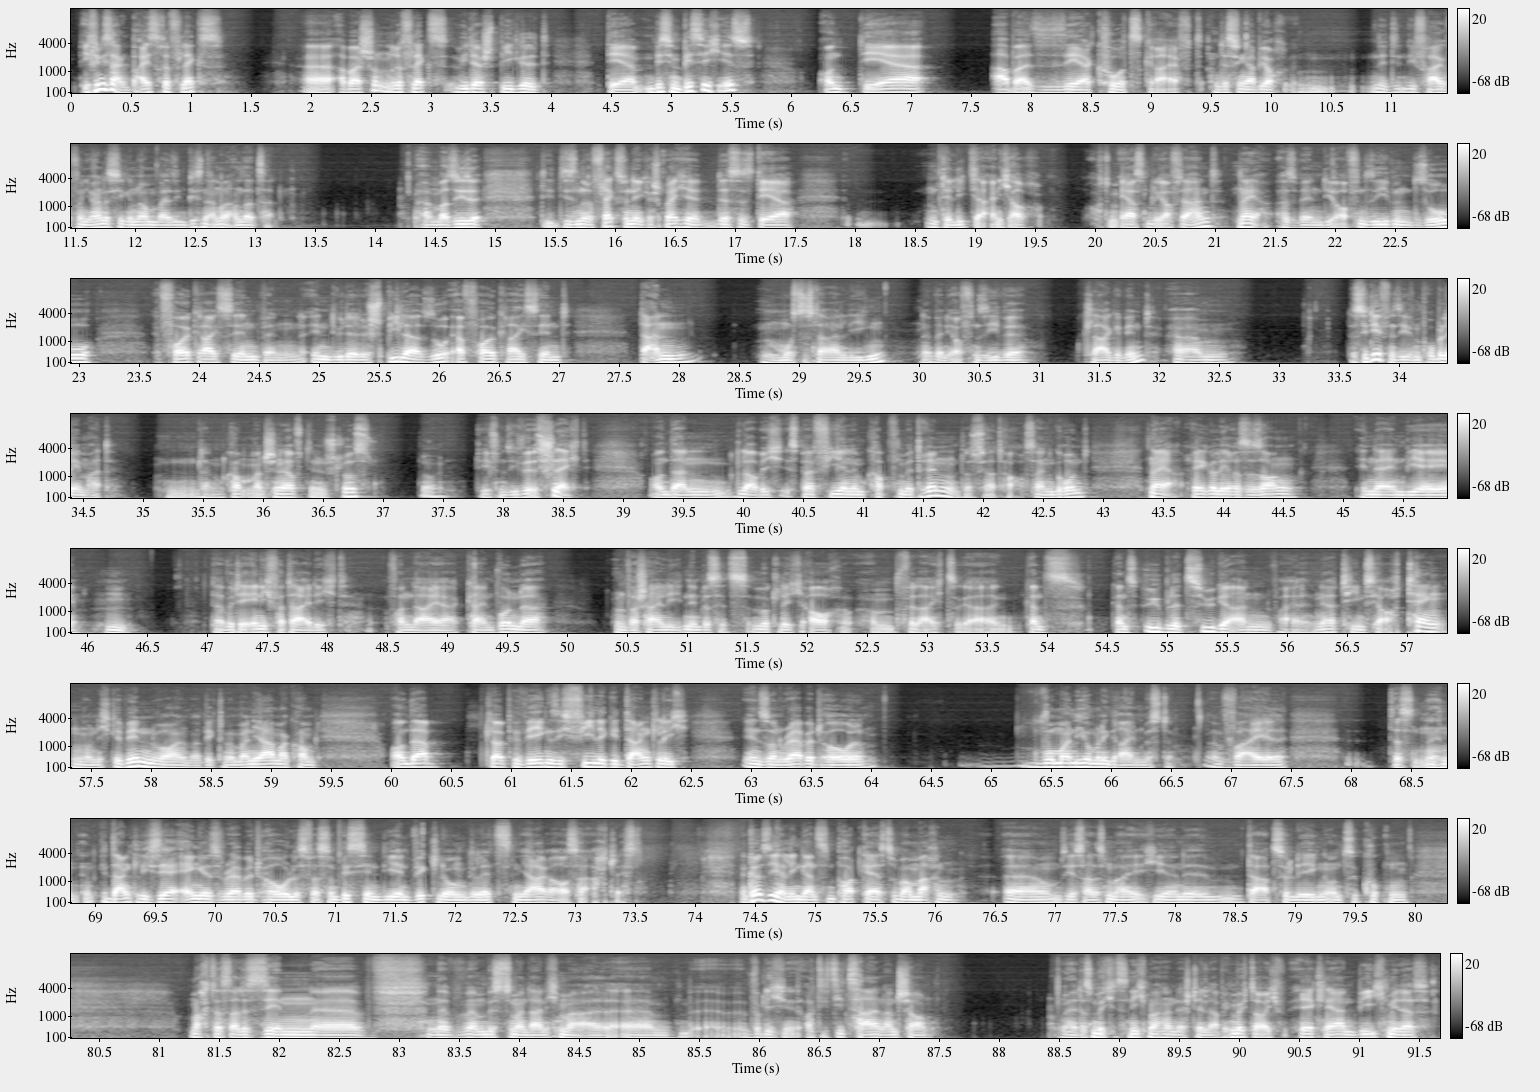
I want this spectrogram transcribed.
ich will nicht sagen Beißreflex, äh, aber schon ein Reflex widerspiegelt, der ein bisschen bissig ist und der aber sehr kurz greift. Und deswegen habe ich auch ähm, die Frage von Johannes hier genommen, weil sie ein bisschen anderen Ansatz hat. Ähm, also diese, diesen Reflex, von dem ich spreche, das ist der, und der liegt ja eigentlich auch auf dem ersten Blick auf der Hand. Naja, also wenn die Offensiven so erfolgreich sind, wenn individuelle Spieler so erfolgreich sind, dann muss es daran liegen, ne, wenn die Offensive klar gewinnt, ähm, dass die Defensive ein Problem hat. Dann kommt man schnell auf den Schluss, Defensive ist schlecht. Und dann, glaube ich, ist bei vielen im Kopf mit drin, und das hat auch seinen Grund, naja, reguläre Saison in der NBA, hm, da wird ja eh nicht verteidigt. Von daher kein Wunder. Und wahrscheinlich nimmt das jetzt wirklich auch ähm, vielleicht sogar ganz, ganz üble Züge an, weil ne, Teams ja auch tanken und nicht gewinnen wollen, weil Victor Wembanyama kommt. Und da glaube ich, bewegen sich viele gedanklich in so ein Rabbit Hole, wo man nicht unbedingt rein müsste, weil das ein gedanklich sehr enges Rabbit Hole ist, was so ein bisschen die Entwicklung der letzten Jahre außer Acht lässt. Man könnte sich ja den ganzen Podcast drüber machen, äh, um sich das alles mal hier ne, darzulegen und zu gucken, macht das alles Sinn? Äh, ne, müsste man da nicht mal ähm, äh, wirklich auch die, die Zahlen anschauen? Äh, das möchte ich jetzt nicht machen an der Stelle, aber ich möchte euch erklären, wie ich mir das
